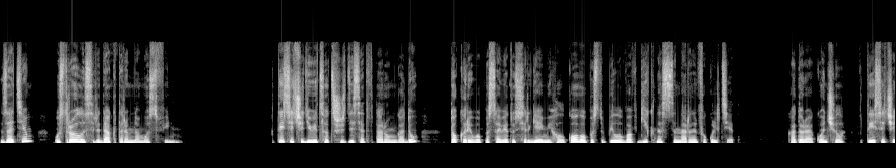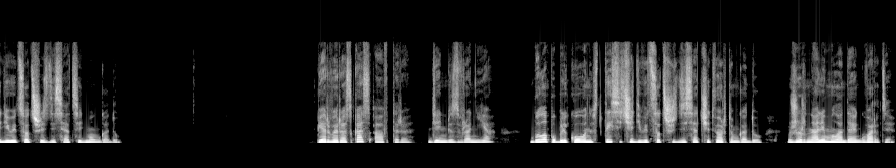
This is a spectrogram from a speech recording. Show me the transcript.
Затем устроилась редактором на Мосфильм. В 1962 году Токарева по совету Сергея Михалкова поступила в Авгик на сценарный факультет, который окончила в 1967 году. Первый рассказ автора «День без вранья» был опубликован в 1964 году в журнале «Молодая гвардия».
